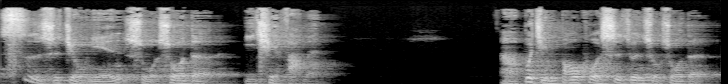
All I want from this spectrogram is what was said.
四十九年所说的一切法门。啊，不仅包括世尊所说的。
